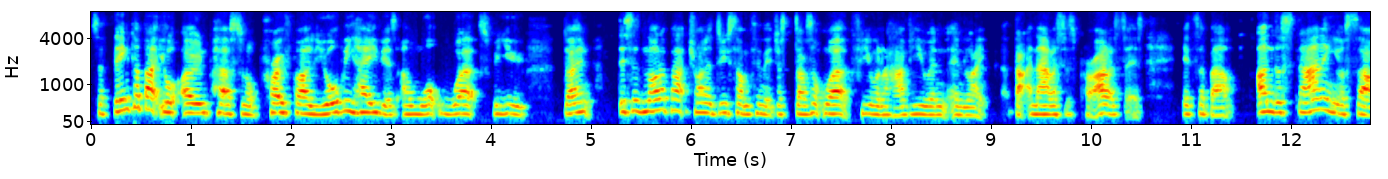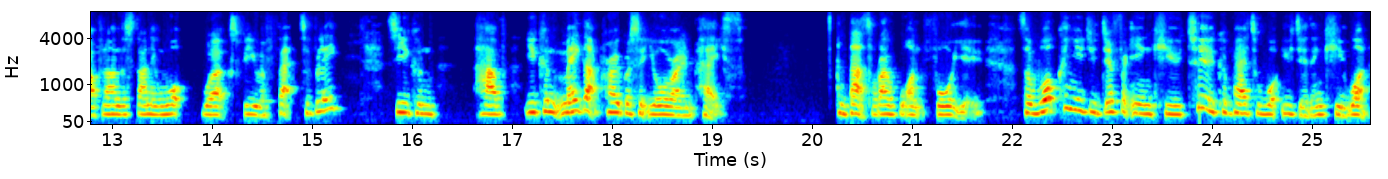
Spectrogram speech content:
So think about your own personal profile, your behaviors, and what works for you. Don't this is not about trying to do something that just doesn't work for you and have you in, in like that analysis paralysis. It's about understanding yourself and understanding what works for you effectively so you can have you can make that progress at your own pace. And that's what I want for you. So, what can you do differently in Q2 compared to what you did in Q1?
